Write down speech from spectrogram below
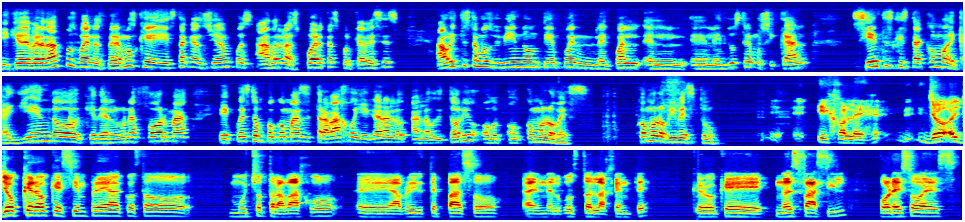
Y que de verdad, pues bueno, esperemos que esta canción pues abra las puertas, porque a veces, ahorita estamos viviendo un tiempo en el cual eh, la industria musical sientes que está como decayendo, que de alguna forma eh, cuesta un poco más de trabajo llegar al, auditorio, o, cómo lo ves? ¿Cómo lo vives tú? Híjole, yo, yo creo que siempre ha costado mucho trabajo eh, abrirte paso en el gusto de la gente. Creo que no es fácil, por eso es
